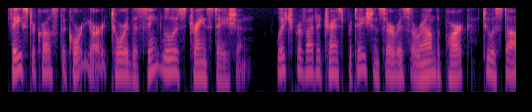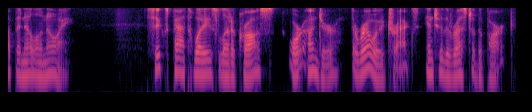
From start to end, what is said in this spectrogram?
faced across the courtyard toward the St. Louis train station, which provided transportation service around the park to a stop in Illinois. Six pathways led across or under the railroad tracks into the rest of the park.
